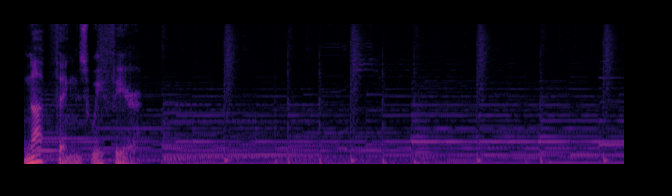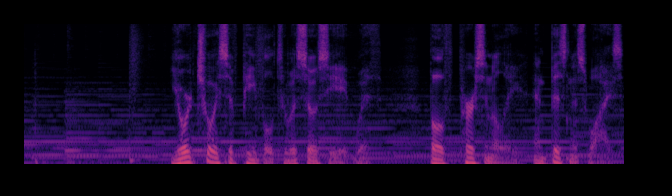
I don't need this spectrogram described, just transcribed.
not things we fear. Your choice of people to associate with, both personally and business-wise,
